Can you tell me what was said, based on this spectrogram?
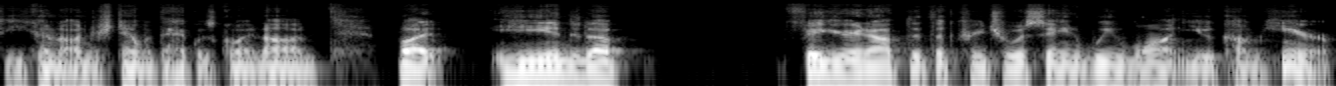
He couldn't understand what the heck was going on, but he ended up figuring out that the creature was saying, "We want you, come here."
